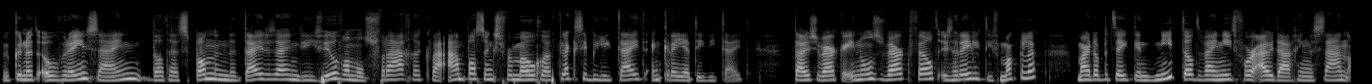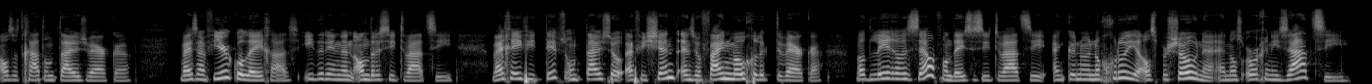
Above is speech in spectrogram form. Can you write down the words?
We kunnen het over eens zijn dat het spannende tijden zijn die veel van ons vragen qua aanpassingsvermogen, flexibiliteit en creativiteit. Thuiswerken in ons werkveld is relatief makkelijk, maar dat betekent niet dat wij niet voor uitdagingen staan als het gaat om thuiswerken. Wij zijn vier collega's, ieder in een andere situatie. Wij geven je tips om thuis zo efficiënt en zo fijn mogelijk te werken. Wat leren we zelf van deze situatie en kunnen we nog groeien als personen en als organisatie?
